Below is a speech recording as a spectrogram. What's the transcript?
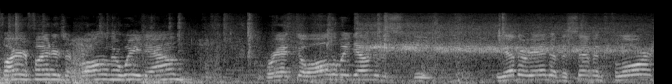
Firefighters are crawling their way down. We're going to go all the way down to the, the, the other end of the seventh floor.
